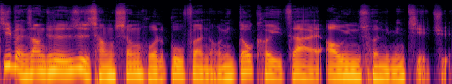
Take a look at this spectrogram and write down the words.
基本上就是日常生活的部分哦，你都可以在奥运村里面解决。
